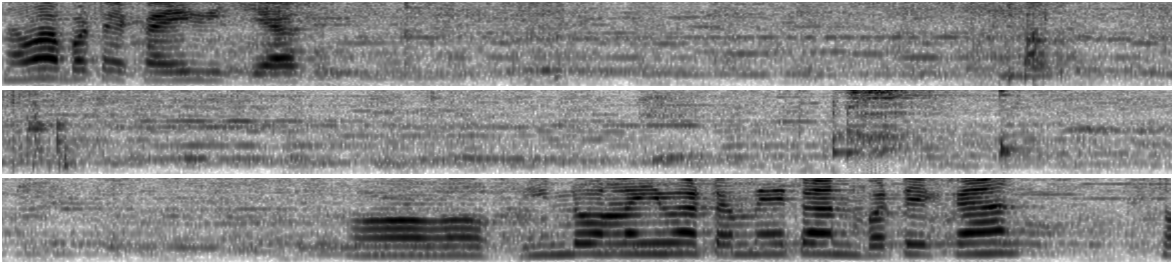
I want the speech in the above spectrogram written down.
નવા બટેકા આવી ગયા. ભીંડો લઈવા ટમેટા ને બટેકા. તો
